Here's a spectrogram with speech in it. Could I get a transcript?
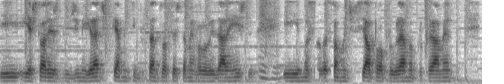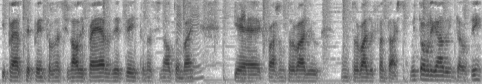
e, e as histórias dos imigrantes, porque é muito importante vocês também valorizarem isto uhum. e uma saudação muito especial para o programa, porque realmente e para a RTP Internacional e para a RDP Internacional também, uhum. que, é, que faz um trabalho, um trabalho fantástico. Muito obrigado, então, sim.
